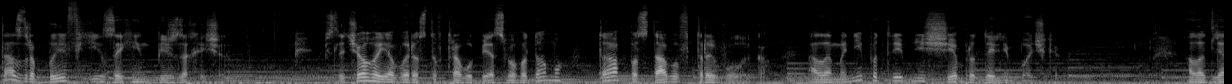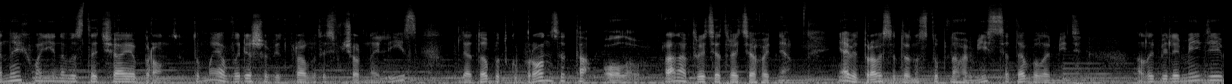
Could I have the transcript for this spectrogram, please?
та зробив їх загін більш захищеним. Після чого я виростив траву біля свого дому та поставив три вулика. Але мені потрібні ще бродильні бочки. Але для них мені не вистачає бронзи, тому я вирішив відправитись в Чорний ліс для добутку бронзи та олова. Ранок 33-го дня. Я відправився до наступного місця, де була мідь. Але біля міді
